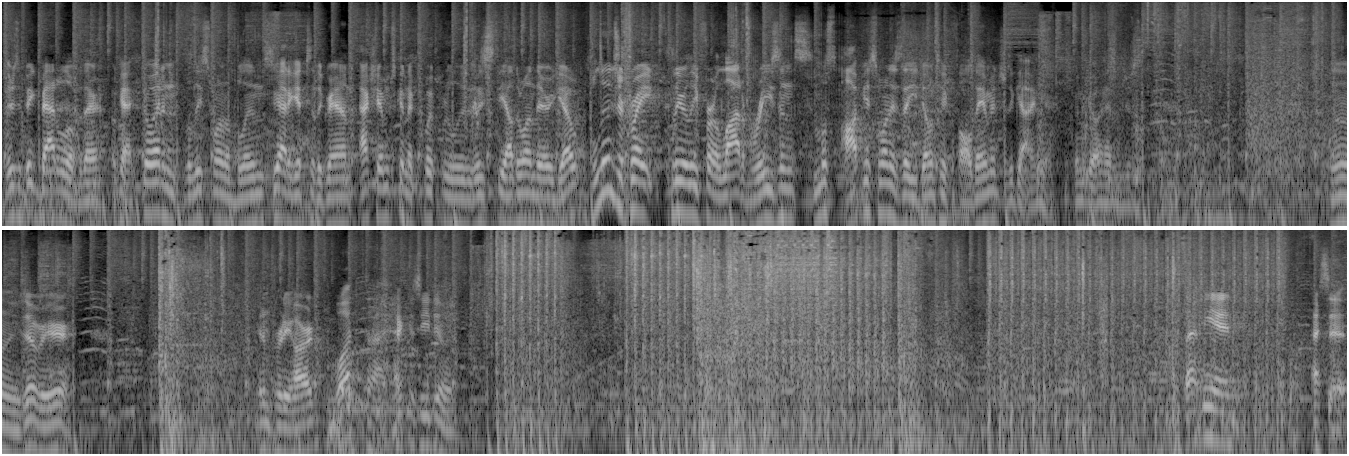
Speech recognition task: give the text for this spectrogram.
there's a big battle over there. Okay, go ahead and release one of the balloons. We got to get to the ground. Actually, I'm just to quick release the other one. There you go. Balloons are great, clearly for a lot of reasons. The most obvious one is that you don't take fall damage. A guy in here. I'm to go ahead and just... Oh, he's over here. Hit him pretty hard. What the heck is he doing? Let me in. That's it.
